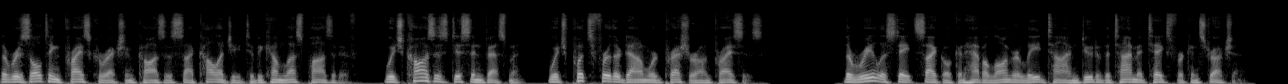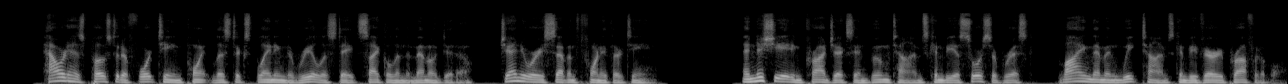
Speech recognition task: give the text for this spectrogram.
the resulting price correction causes psychology to become less positive, which causes disinvestment, which puts further downward pressure on prices. The real estate cycle can have a longer lead time due to the time it takes for construction. Howard has posted a 14 point list explaining the real estate cycle in the memo ditto, January 7, 2013. Initiating projects in boom times can be a source of risk, buying them in weak times can be very profitable.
